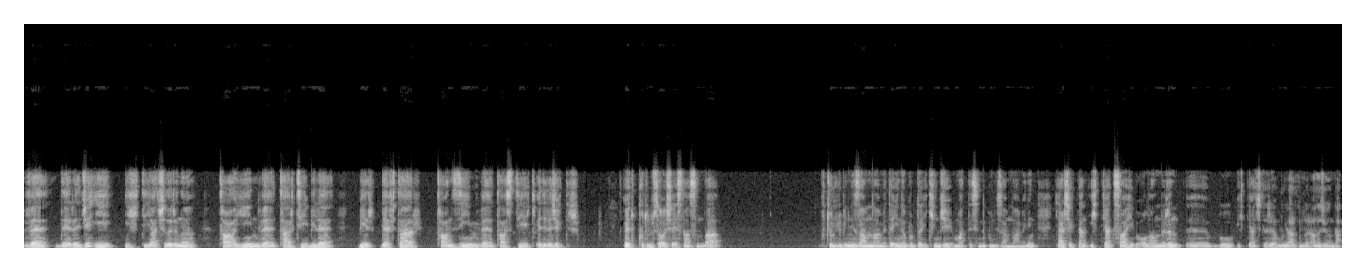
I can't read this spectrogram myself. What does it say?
ve derece-i ihtiyaçlarını tayin ve tertib ile bir defter tanzim ve tasdik edilecektir. Evet, Kurtuluş Savaşı esnasında bu türlü bir nizamnamede yine burada ikinci maddesinde bu nizamnamenin gerçekten ihtiyaç sahibi olanların e, bu ihtiyaçları, bu yardımları alacağından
